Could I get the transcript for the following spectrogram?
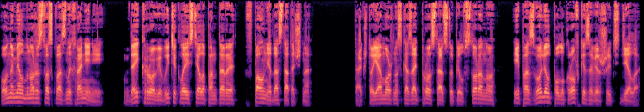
он имел множество сквозных ранений, да и крови вытекло из тела пантеры вполне достаточно так что я, можно сказать, просто отступил в сторону и позволил полукровке завершить дело.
